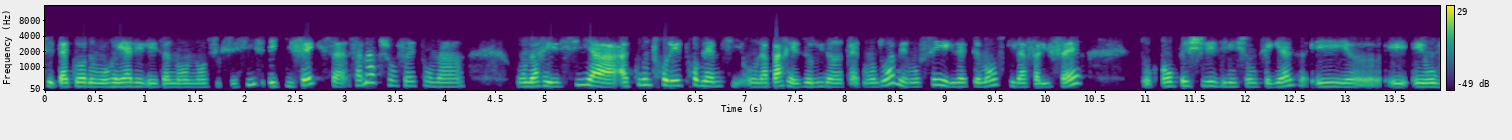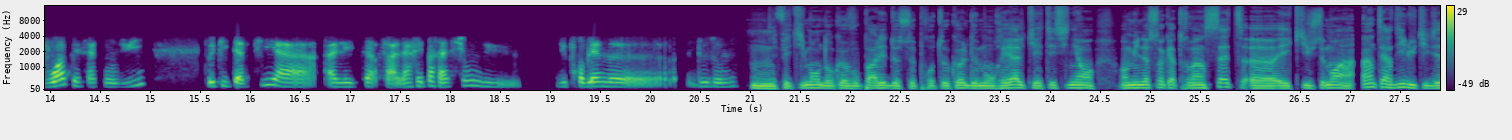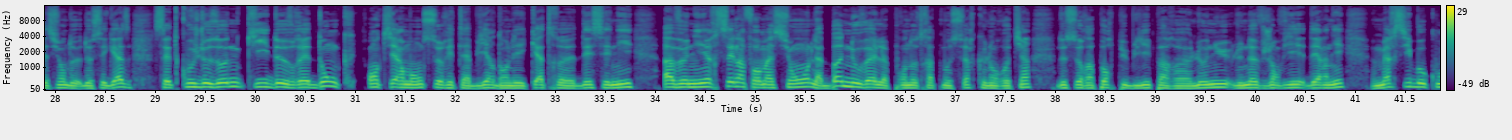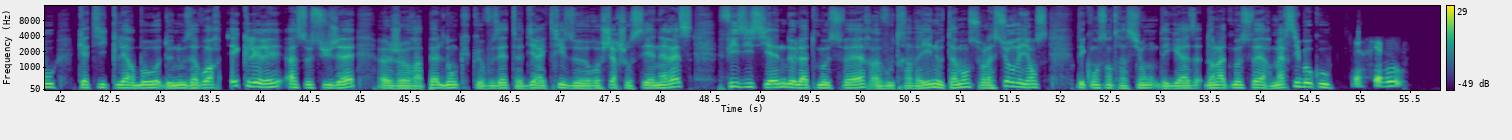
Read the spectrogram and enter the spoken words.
cet accord de Montréal et les amendements successifs, et qui fait que ça, ça marche en fait. On a, on a réussi à, contrôler le problème. Si on l'a pas résolu d'un claquement de doigts, mais on sait exactement ce qu'il a fallu faire. Donc empêcher les émissions de ces gaz, et, euh, on voit que ça conduit petit à petit à la réparation du, du problème euh, de zone. Mmh, effectivement, donc euh, vous parlez de ce protocole de Montréal qui a été signé en, 1987 euh, et qui justement a interdit l'utilisation de, ces gaz. Cette couche de zone qui devrait donc entièrement se rétablir dans les quatre décennies à venir. C'est l'information, la bonne nouvelle pour notre atmosphère que l'on retient de ce rapport publié par l'ONU le 9 janvier dernier. Merci beaucoup Cathy Clairbeau de nous avoir éclairé à ce sujet. Je rappelle donc que vous êtes directrice de recherche au CNRS, de l'atmosphère. Vous travaillez notamment sur la surveillance des concentrations des gaz dans l'atmosphère. Merci beaucoup. Merci à vous.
